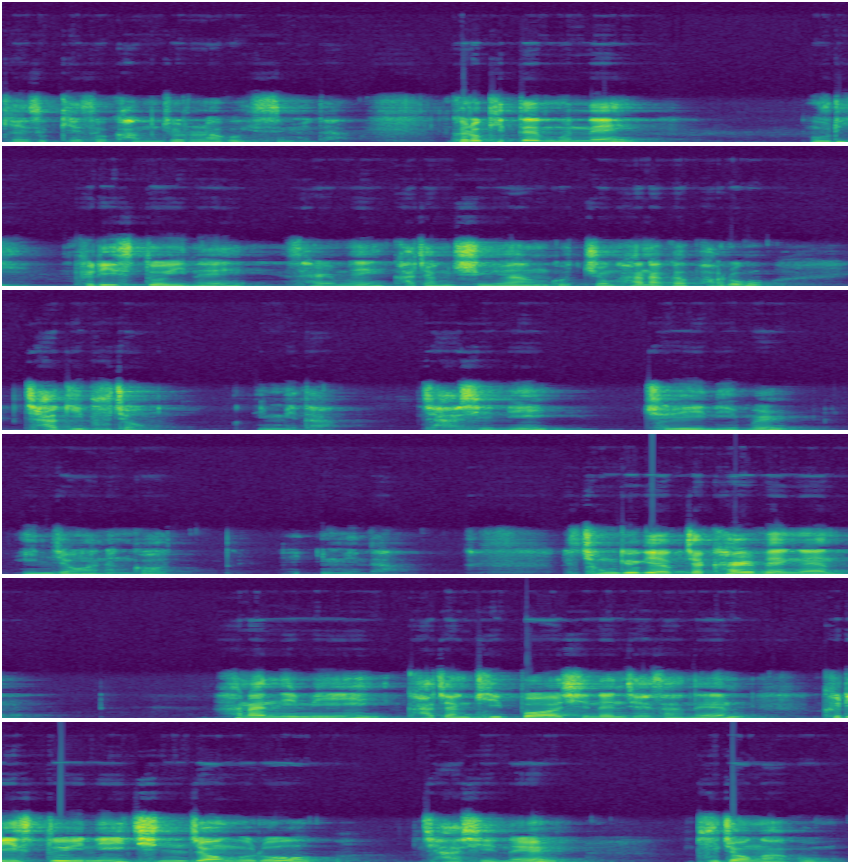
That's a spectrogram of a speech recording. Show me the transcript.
계속해서 강조를 하고 있습니다. 그렇기 때문에 우리 그리스도인의 삶의 가장 중요한 것 중 하나가 바로 자기 부정입니다. 자신이 죄인임을 인정하는 것입니다. 종교개혁자 칼뱅은 하나님이 가장 기뻐하시는 제사는 그리스도인이 진정으로 자신을 부정하고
